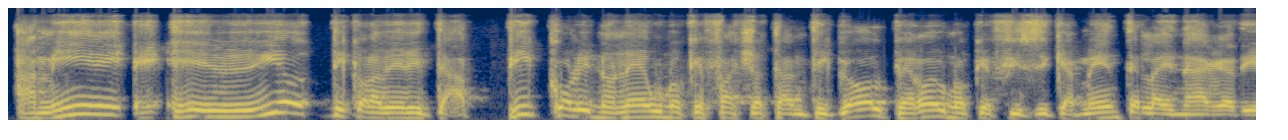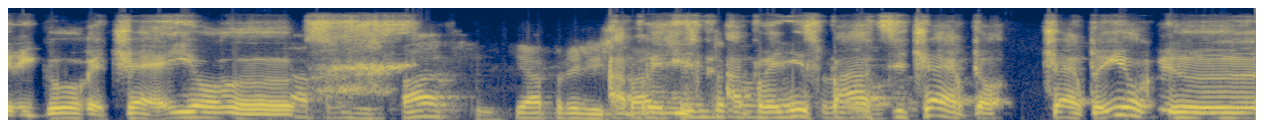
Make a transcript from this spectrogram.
Amiri, e, e io dico la verità, Piccoli non è uno che faccia tanti gol, però è uno che fisicamente là in area di rigore c'è. Io, eh, apre gli spazi, apre gli spazi. Apre gli, apre gli spazi certo, certo, io eh,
